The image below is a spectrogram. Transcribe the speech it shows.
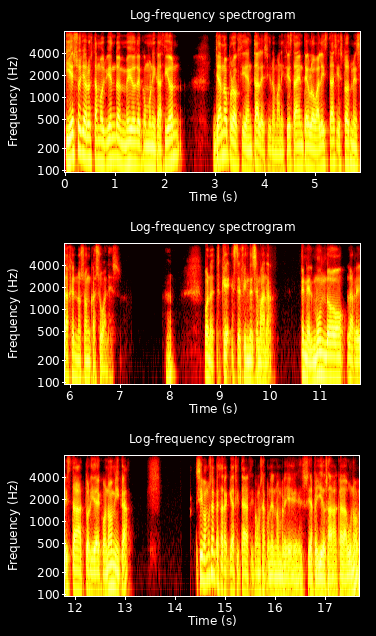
Y eso ya lo estamos viendo en medios de comunicación, ya no pro-occidentales, sino manifiestamente globalistas, y estos mensajes no son casuales. ¿eh? Bueno, es que este fin de semana, en el mundo, la revista Actualidad Económica, Sí, vamos a empezar aquí a citar, vamos a poner nombres y apellidos a cada uno.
